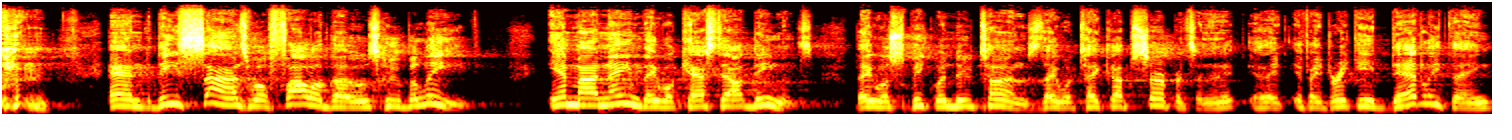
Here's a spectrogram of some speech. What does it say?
and these signs will follow those who believe. In my name they will cast out demons. They will speak with new tongues. They will take up serpents. And if they drink any deadly thing,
